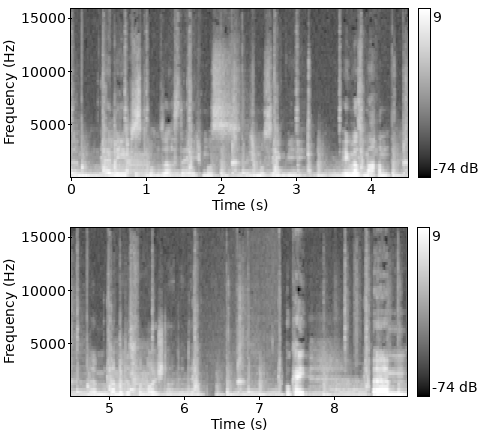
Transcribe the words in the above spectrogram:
ähm, erlebst und sagst, ey, ich muss, ich muss irgendwie irgendwas machen, ähm, damit es von neu startet. Ja? Okay, ähm,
